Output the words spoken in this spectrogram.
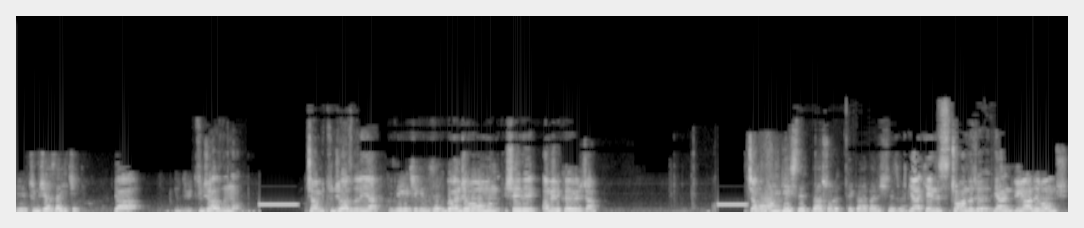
E, tüm cihazlar gidecek. Ya bütün cihazların yapacağım bütün cihazların ya. E, ne geçecek elinize? Önce babamın şeyde Amerika'ya vereceğim. Yapacağım. Bill Gates'le daha sonra tekrar haberleştiniz mi? Ya kendisi şu anda yani dünya devi olmuş.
